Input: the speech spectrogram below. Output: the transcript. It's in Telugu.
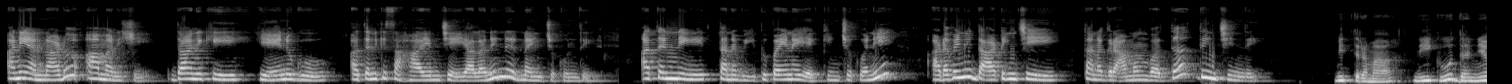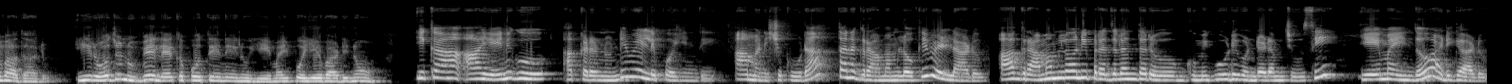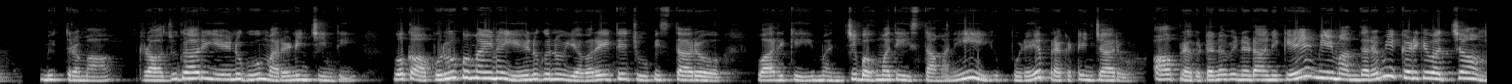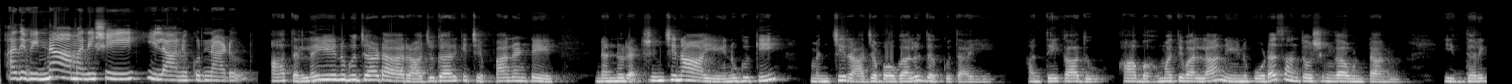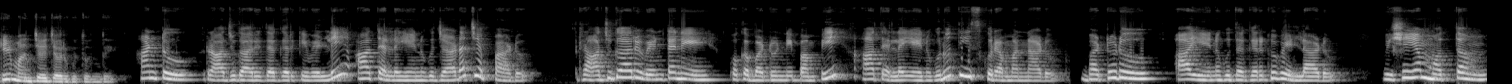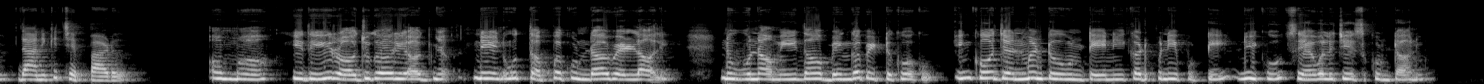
అని అన్నాడు ఆ మనిషి. దానికి ఏనుగు అతనికి సహాయం చేయాలని నిర్ణయించుకుంది. అతన్ని తన వీపుపైన ఎక్కించుకొని అడవిని దాటించి తన గ్రామం వద్ద దించింది. మిత్రమా నీకు ధన్యవాదాలు. ఈ రోజు నువ్వే లేకపోతే నేను ఏమైపోయేవాడినో? ఇక ఆ ఏనుగు అక్కడ నుండి వెళ్ళిపోయింది. ఆ మనిషి కూడా తన గ్రామంలోకి వెళ్ళాడు. ఆ గ్రామంలోని ప్రజలందరూ గుమిగూడి ఉండడం చూసి ఏమైందో అడిగాడు. మిత్రమా రాజుగారి ఏనుగు మరణించింది. ఒక అపురూపమైన ఏనుగును ఎవరైతే చూపిస్తారో వారికి మంచి బహుమతి ఇస్తామని ఇప్పుడే ప్రకటించారు. ఆ ప్రకటన వినడానికే మేమందరం ఇక్కడికి వచ్చాం. అది విన్న ఆ మనిషి ఇలా అనుకున్నాడు. ఆ తెల్ల ఏనుగు జాడ రాజుగారికి చెప్పానంటే నన్ను రక్షించిన ఆ ఏనుగుకి మంచి రాజభోగాలు దక్కుతాయి. అంతేకాదు ఆ బహుమతి వల్ల నేను కూడా సంతోషంగా ఉంటాను. ఇద్దరికీ మంచే జరుగుతుంది. అంటూ రాజుగారి దగ్గరికి వెళ్ళి ఆ తెల్ల ఏనుగు జాడ చెప్పాడు. రాజుగారు వెంటనే ఒక భటుణ్ణి పంపి ఆ తెల్ల ఏనుగును తీసుకురమ్మన్నాడు. భటుడు ఆ ఏనుగు దగ్గరకు వెళ్ళాడు. విషయం మొత్తం దానికి చెప్పాడు. అమ్మా ఇది రాజుగారి ఆజ్ఞ. నేను తప్పకుండా వెళ్ళాలి. నువ్వు నా మీద బెంగ పెట్టుకోకు. ఇంకో జన్మంటూ ఉంటే నీ కడుపుని పుట్టి నీకు సేవలు చేసుకుంటాను.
